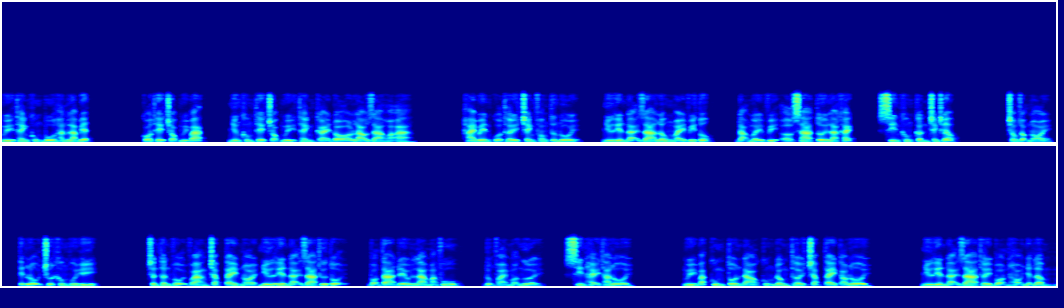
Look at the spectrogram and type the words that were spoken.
Ngụy thành khủng bố hắn là biết. Có thể chọc ngụy bác, nhưng không thể chọc ngụy thành cái đó lao ra hỏa hai bên của thấy tranh phong tương đối, như yên đại gia lông mày vi túc, đạo mấy vị ở xa tới là khách, xin không cần tranh chấp. Trong giọng nói, tiết lộ chút không vui ý trần thần vội vàng chắp tay nói như yên đại gia thứ tội, bọn ta đều là mãn phu, đụng phải mọi người, xin hãy tha lỗi. Ngụy bắc cùng tôn đảo cũng đồng thời chắp tay cáo lỗi. Như yên đại gia thấy bọn họ nhận lầm,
